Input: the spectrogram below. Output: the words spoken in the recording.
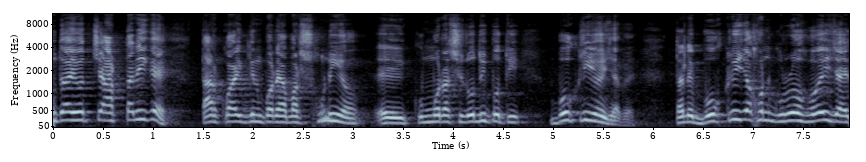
উদয় হচ্ছে আট তারিখে, তার কয়েকদিন পরে আবার শনিও এই কুম্ভ রাশির অধিপতি বকরি হয়ে যাবে। তাহলে বকরি যখন গ্রহ হয়ে যায়,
